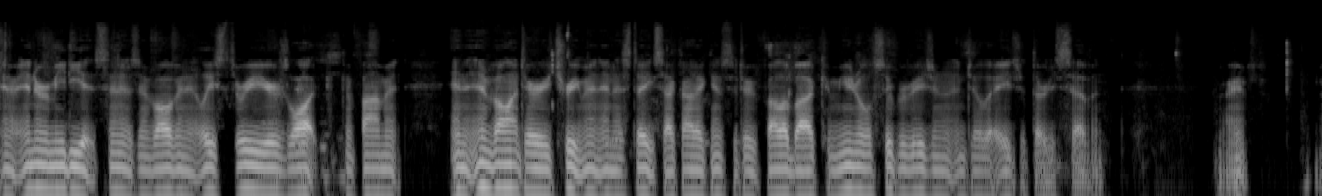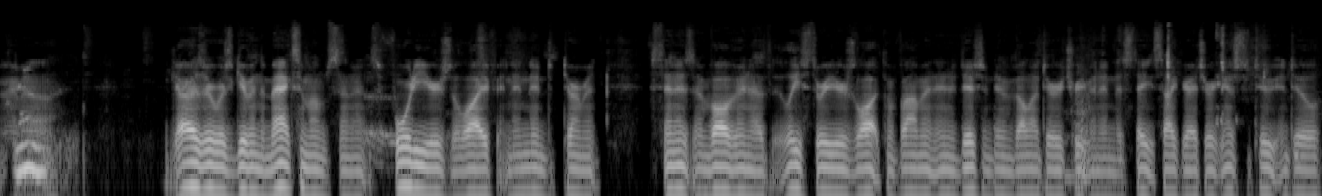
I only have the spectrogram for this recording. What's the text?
an intermediate sentence involving at least three years lock confinement and involuntary treatment in a state psychotic institute, followed by communal supervision until the age of 37. Right. And, uh, Geiser was given the maximum sentence, 40 years to life, and an indeterminate sentence involving at least three years lock confinement in addition to involuntary treatment in the state psychiatric institute until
